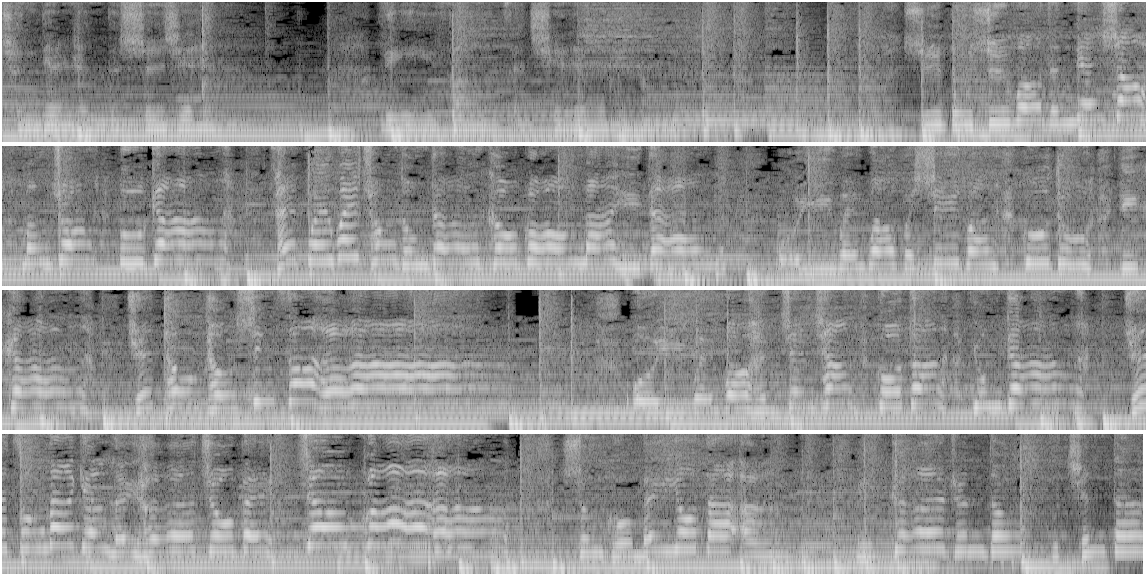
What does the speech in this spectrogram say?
成年人的世界，利益放在前。是不是我的年少莽撞不甘，冲动的后果买单？我以为我会习惯孤独遗憾，却偷偷心酸。我以为我很坚强果断勇敢，却总拿眼泪和酒杯交换。生活没有答案，每个人都不简单。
